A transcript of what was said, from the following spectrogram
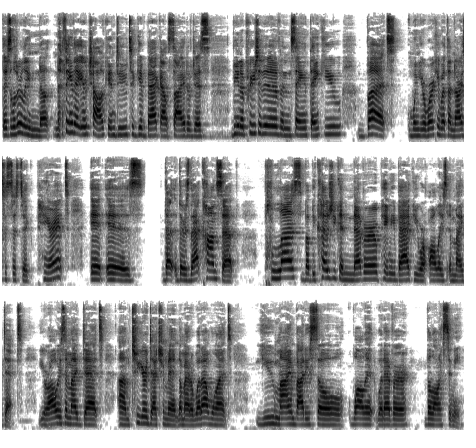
there's literally no nothing that your child can do to give back outside of just being appreciative and saying thank you. But when you're working with a narcissistic parent, it is that there's that concept plus, but because you can never pay me back, you are always in my debt. You're always in my debt um, to your detriment, no matter what I want. You, mind, body, soul, wallet, whatever belongs to me.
